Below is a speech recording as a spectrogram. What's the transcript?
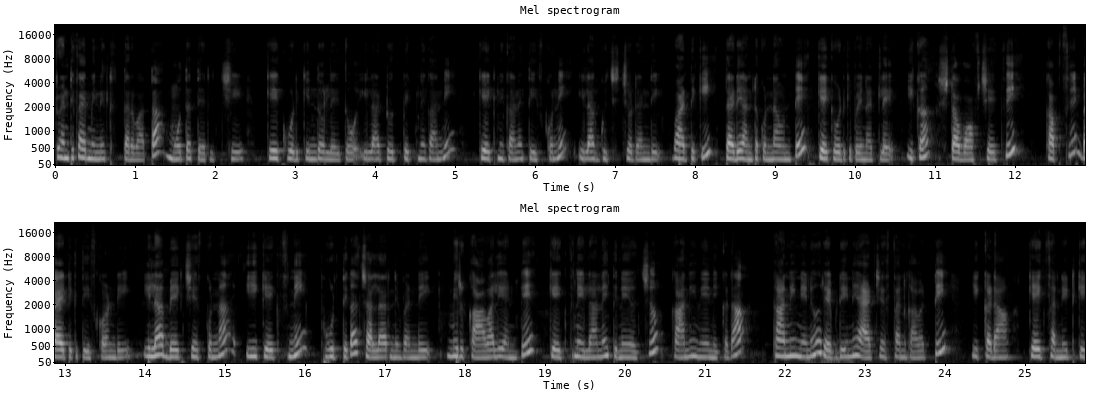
ట్వంటీ ఫైవ్ మినిట్స్ తర్వాత మూత తెరిచి కేక్ ఉడికిందో లేదో ఇలా టూత్పిక్ని కానీ కేక్ని కానీ తీసుకొని ఇలా గుచ్చి చూడండి. వాటికి తడి అంటకుండా ఉంటే కేక్ ఉడికిపోయినట్లే. ఇక స్టవ్ ఆఫ్ చేసి కప్స్ని బయటికి తీసుకోండి. ఇలా బేక్ చేసుకున్న ఈ కేక్స్ని పూర్తిగా చల్లారనివ్వండి. మీరు కావాలి అంటే కేక్స్ని ఇలానే తినేయొచ్చు. కానీ నేను ఇక్కడ కానీ నేను రెబడీని యాడ్ చేస్తాను కాబట్టి ఇక్కడ కేక్స్ అన్నిటికీ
